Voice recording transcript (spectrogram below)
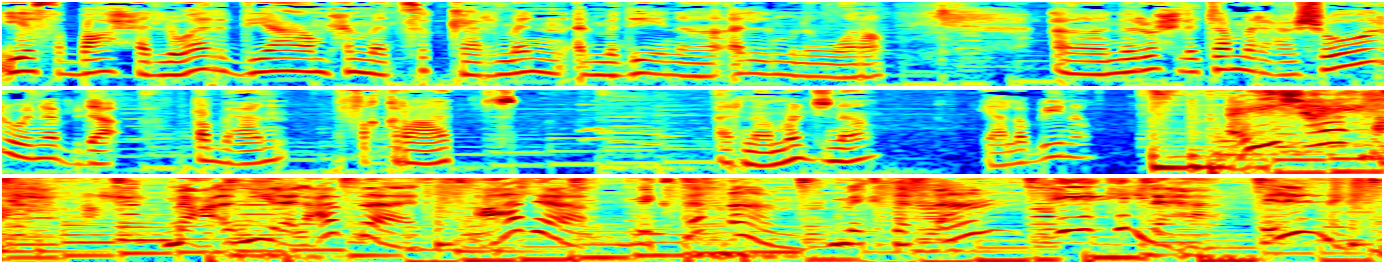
يا صباح الورد يا محمد سكر من المدينة المنورة. آه نروح لتمر عاشور ونبدأ طبعا فقرات برنامجنا. يلا بينا. عيشها صح مع أميرة العباس على مكتف أم مكتف أم هي كلها في المكس.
